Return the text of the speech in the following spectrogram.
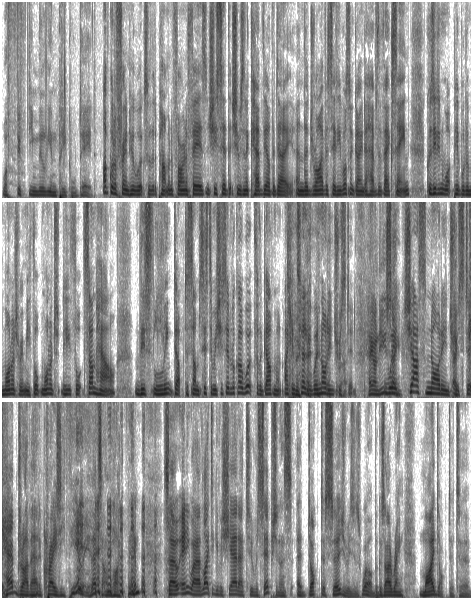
were fifty million people dead. I've got a friend who works with the Department of Foreign Affairs, and she said that she was in a cab the other day, and the driver said he wasn't going to have the vaccine because he didn't want people to monitor him. He thought monitor, he thought somehow this linked up to some system, and she said, "Look, I work for the government. I can tell you, we're not interested. Hang on, do you we're say just not interested. a interested." cab driver had a crazy theory. That's unlike them. So anyway, I'd like to give a shout out to receptionists at doctor surgeries as well, because I rang my doctor to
